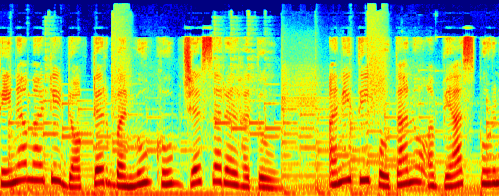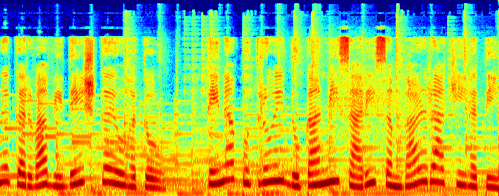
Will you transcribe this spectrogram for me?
તેના માટે ડોક્ટર બનવું ખૂબ જ સરળ હતું. અને તે પોતાનો અભ્યાસ પૂર્ણ કરવા વિદેશ ગયો હતો. તેના પુત્રોએ દુકાનની સારી સંભાળ રાખી હતી.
